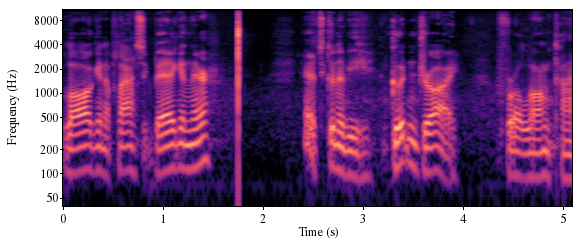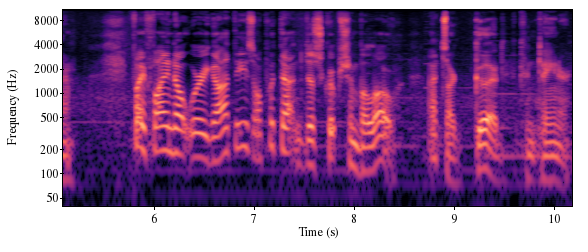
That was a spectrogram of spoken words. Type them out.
log in a plastic bag in there, yeah, it's going to be good and dry for a long time. If I find out where he got these, I'll put that in the description below. That's a good container.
